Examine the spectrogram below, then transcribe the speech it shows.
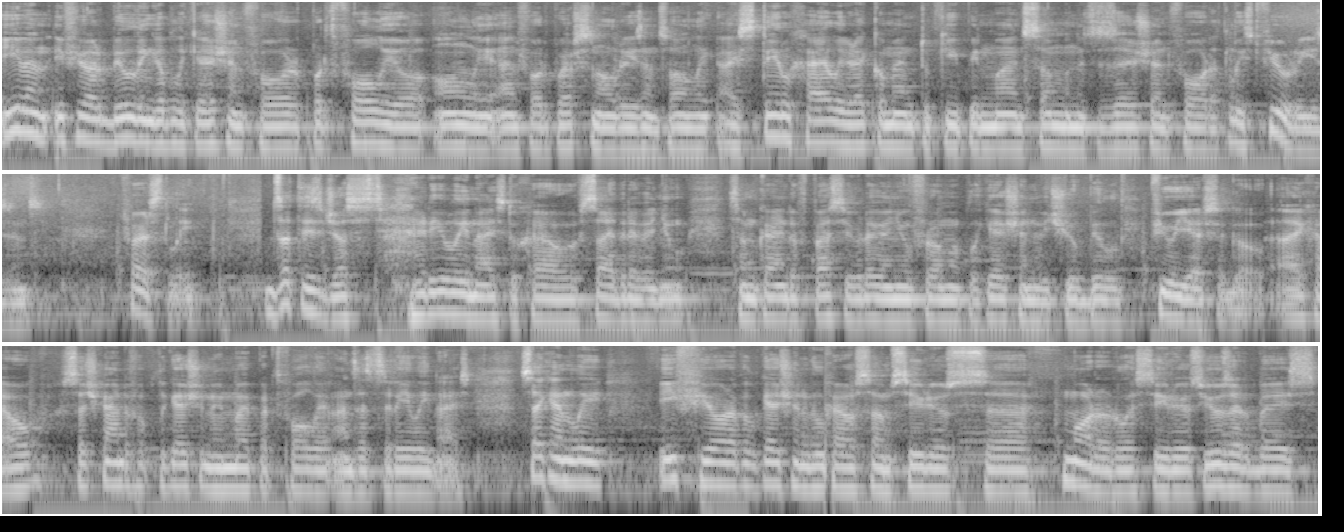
Even if you are building application for portfolio only and for personal reasons only, I still highly recommend to keep in mind some monetization for at least few reasons. Firstly, that is just really nice to have side revenue, some kind of passive revenue from application which you built few years ago. I have such kind of application in my portfolio and that's really nice. Secondly, if your application will have some serious, uh, more or less serious user base,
